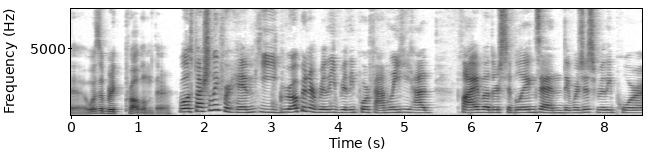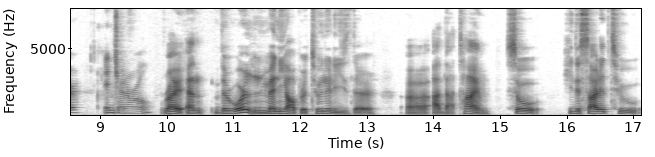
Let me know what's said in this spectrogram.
uh, was a big problem there. Well, especially for him, he grew up in a really, really poor family. He had five other siblings, and they were just really poor in general. Right, and there weren't many opportunities there uh, at that time. So he decided to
